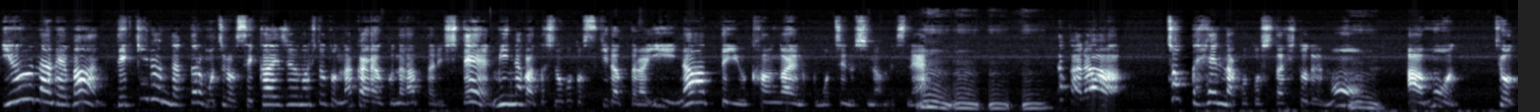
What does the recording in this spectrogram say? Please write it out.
言うなれば、できるんだったらもちろん世界中の人と仲良くなったりして、みんなが私のこと好きだったらいいなっていう考えの持ち主なんですね。うんうんうんうん。だから、ちょっと変なことした人でも、うんあ、もう今日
